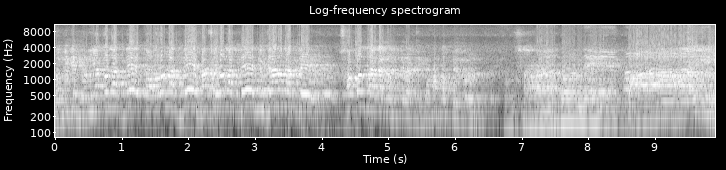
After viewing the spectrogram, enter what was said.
নবীকে দুনিয়াতেও লাগবে করও লাগবে, হাসরও লাগবে, মিজানও লাগবে, সকল জায়গায় নবীকে লাগবে। মহাপত করে করুন পাইব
